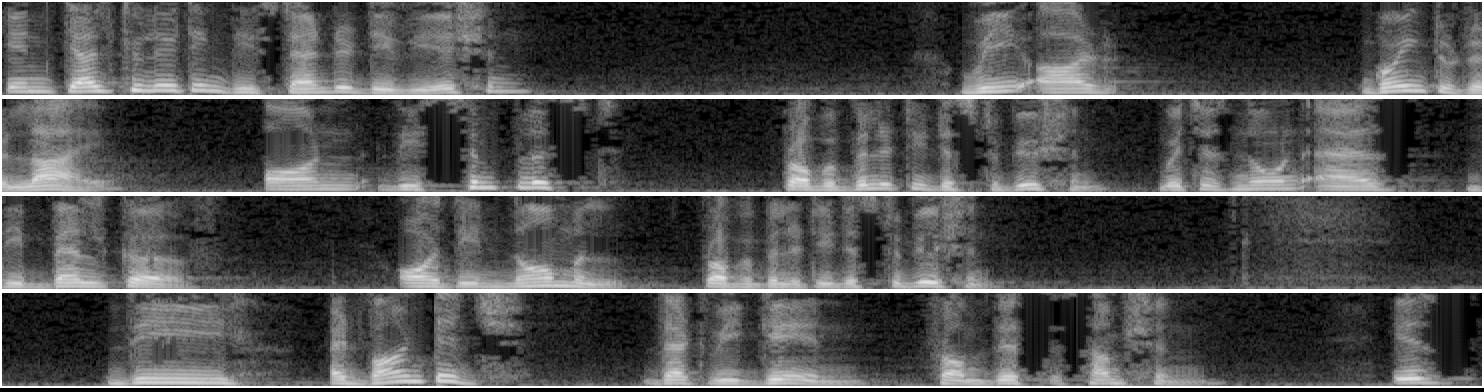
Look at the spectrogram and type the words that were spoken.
in calculating the standard deviation, we are going to rely on the simplest probability distribution, which is known as the bell curve, or the normal probability distribution. The advantage that we gain from this assumption is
